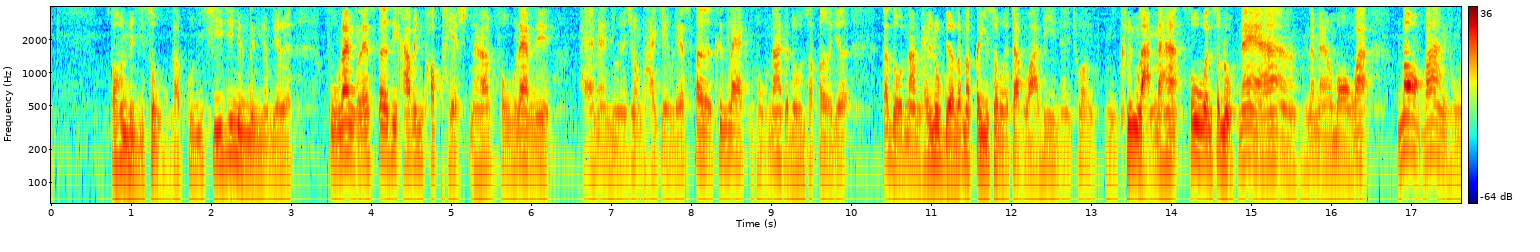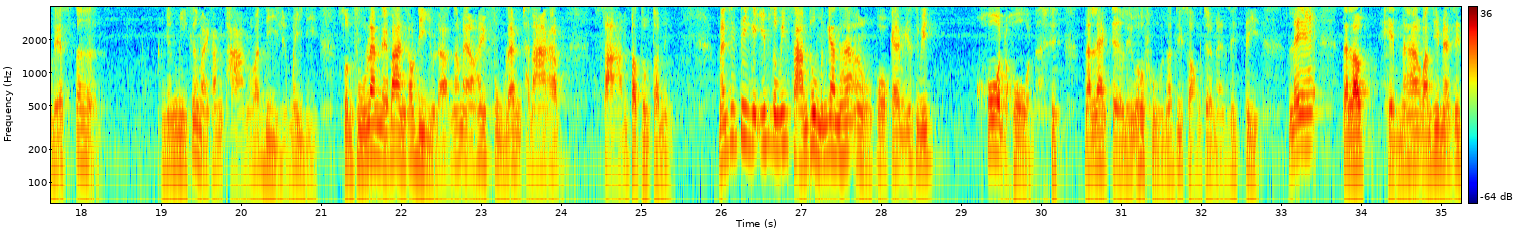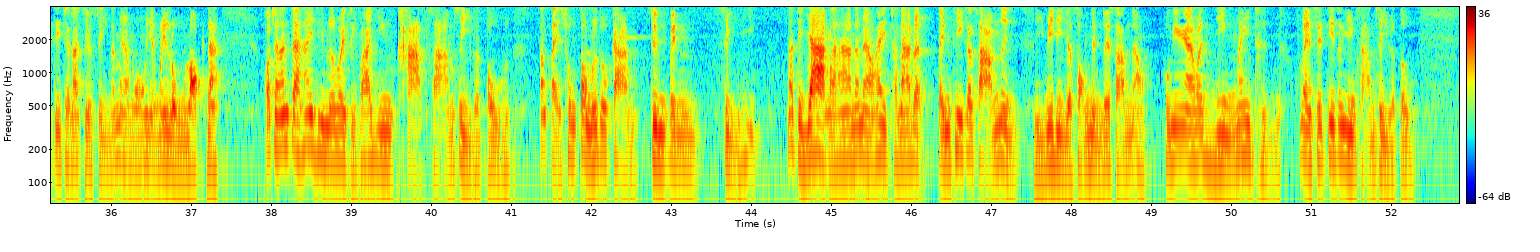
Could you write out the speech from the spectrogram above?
1-1 ก็มีสูงครับคุณชี้ที่ 1-1 อย่างเดียวเลยฟูลแลมกับเลสเตอร์ที่คาร์เวนคอตเทจนะครับฟูลแลมนี่แพ้แมนอยู่ในช่วงท้ายเกมเลสเตอร์ครึ่งแรกโอ้โหน่าจะโดนสเปอร์เยอะ ก็โดนนำแค่ลูกเดียวแล้วมาตีเสมอจากวาร์ดี้ในช่วงครึ่งหลังนะฮะสู้กันสนุกแน่ฮะน้าแมวมองว่า นอกบ้านของเลสเตอร์ ยังมีเครื่องหมายคำถามว่าดีหรือไม่ดี ส่วนฟูลแลมในบ้านเขาดีอยู่แล้วน้าแมวให้ฟูลแลมชนะครับ 3 ประตูต่อหนึ่งแมนซิตี้กับอิฟสวิตสามทุ่มเหมือนกันนะฮะโปรแกรมอิฟสวิตโคตรโหด นัดแรกเจอลิเวอร์พูลนัดที่ 2 เจอแมนซิตี้เละแต่เราเห็นนะฮะวันที่แมนซิตี้ชนะเชลซีน้าแมวมองว่ายังไม่ลงล็อกนะ เพราะฉะนั้นจะให้ทีมเรือใบสีฟ้ายิงขาด 3-4 ประตู ตั้งแต่ช่วงต้นฤดูกาลจึงเป็นสิ่งที่ น่าจะยากนะฮะน้าแมวให้ชนะแบบเต็มที่ก็3-1ดีไม่ดีจะ2-1ด้วยซ้ำเอ้าพูดง่ายๆว่ายิงไม่ถึงแมนซิตี้ต้องยิง 3-4 ประตู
